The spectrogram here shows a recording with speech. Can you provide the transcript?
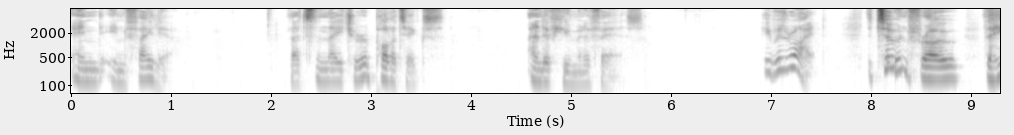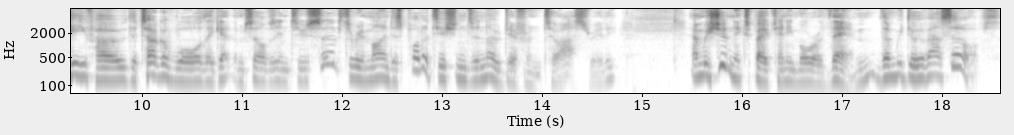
end in failure. That's the nature of politics and of human affairs. He was right. The to and fro, the heave ho, the tug of war they get themselves into serves to remind us politicians are no different to us, really. And we shouldn't expect any more of them than we do of ourselves.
